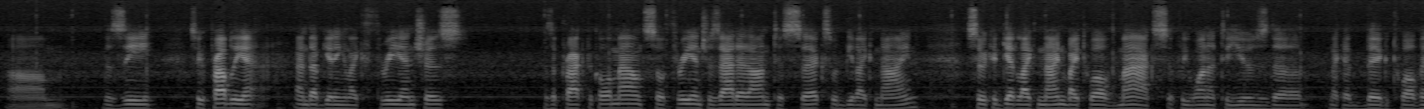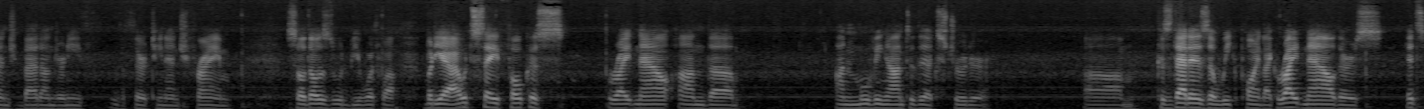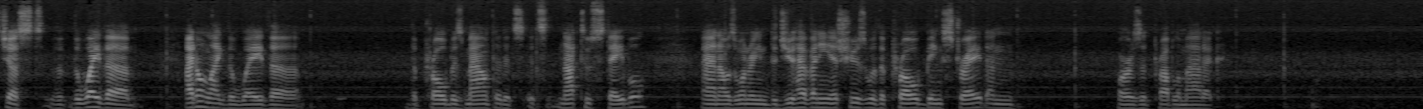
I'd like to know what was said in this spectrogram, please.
um, the Z. So you probably e- end up getting like three inches as a practical amount. So three inches added on to six would be like nine. So we could get like nine by twelve max if we wanted to use the like a big twelve inch bed underneath the thirteen inch frame. So those would be worthwhile. But yeah, I would say focus right now on the on moving on to the extruder um, because that is a weak point. Like right now, there's it's just the, the way the I don't like the way the the probe is mounted. It's it's not too stable, and I was wondering, did you have any issues with the probe being straight, and or is it problematic?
